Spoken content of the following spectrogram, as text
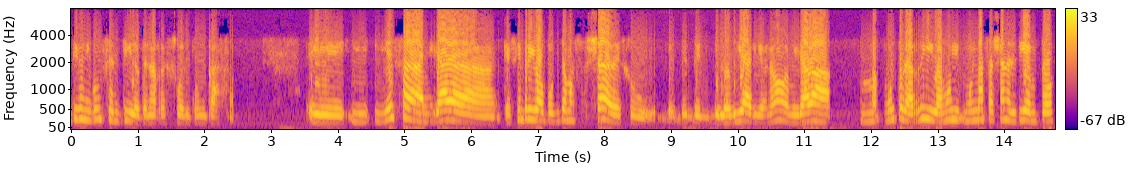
tiene ningún sentido tener resuelto un caso. Eh, y, esa mirada que siempre iba un poquito más allá de su de, lo diario no miraba muy por arriba muy muy más allá en el tiempo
